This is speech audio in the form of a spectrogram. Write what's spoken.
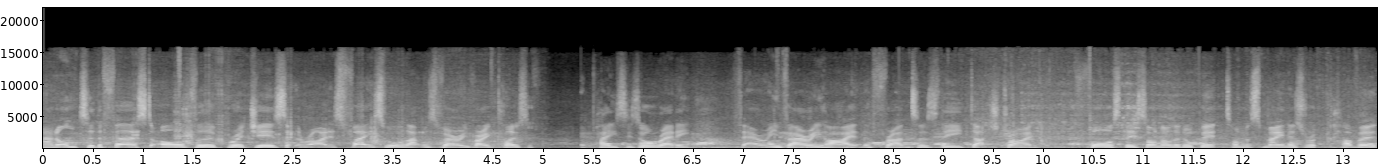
And onto the first of the bridges at the rider's face. Oh, that was very, very close. The pace is already very, very high at the front as the Dutch try and force this on a little bit. Thomas Mein has recovered.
